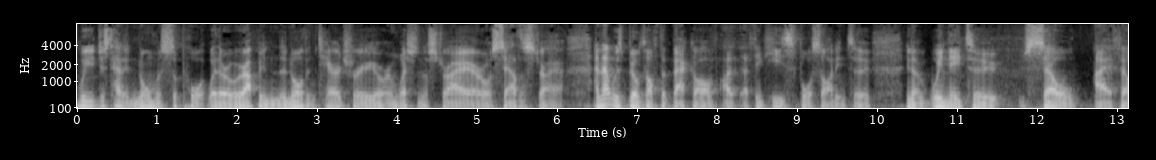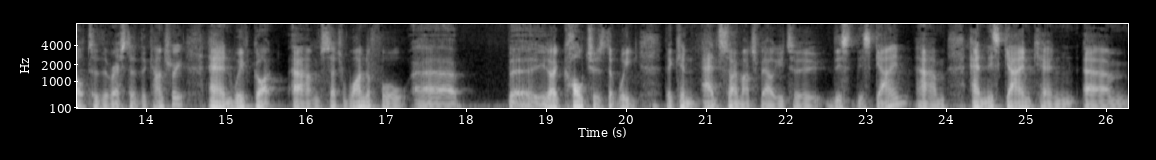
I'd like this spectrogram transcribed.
we just had enormous support, whether we were up in the Northern Territory or in Western Australia or South Australia. And that was built off the back of, I, I think, his foresight into, you know, we need to sell AFL to the rest of the country. And we've got um, such wonderful. Uh, uh, you know cultures that we that can add so much value to this this game, um, and this game can um,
